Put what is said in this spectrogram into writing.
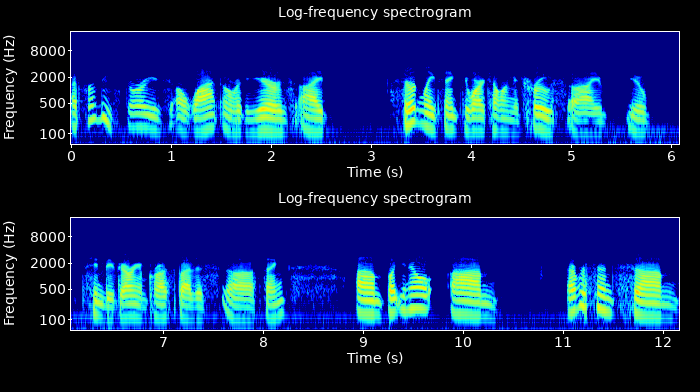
I've heard these stories a lot over the years. I certainly think you are telling the truth. Uh, you, you seem to be very impressed by this uh, thing. Um, but you know, um, ever since um,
